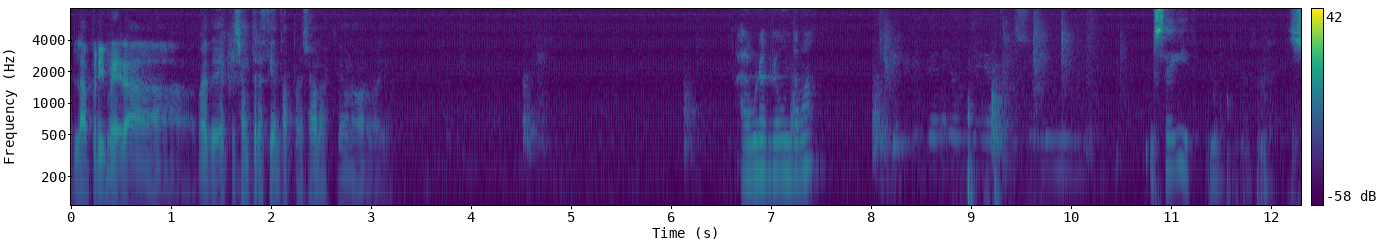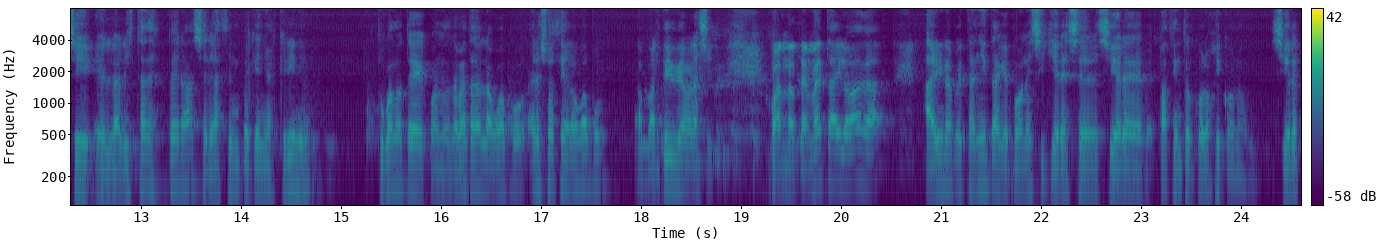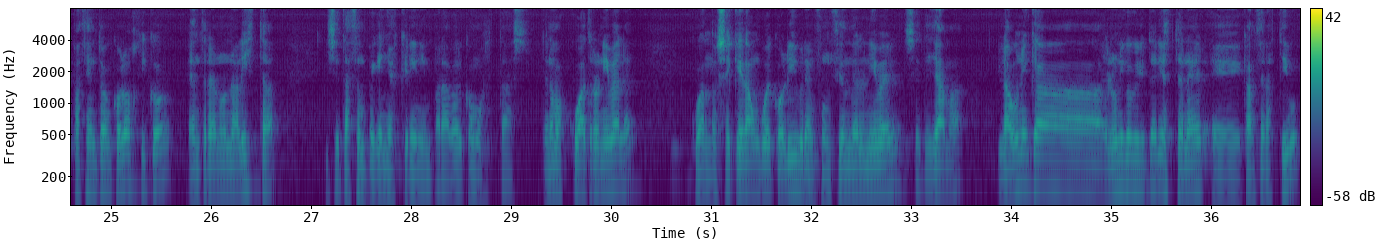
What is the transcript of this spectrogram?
La primera, es que son 300 personas, que es una barbaridad. ¿Alguna pregunta más? ¿Qué criterios de seguir? Sí, en la lista de espera se le hace un pequeño screening. Tú cuando te, cuando te metas en la Guapo, ¿eres socio de la Guapo? A partir de ahora sí. Cuando te metas y lo hagas, hay una pestañita que pone si quieres ser, si eres paciente oncológico o no. Si eres paciente oncológico, entra en una lista y se te hace un pequeño screening para ver cómo estás. Tenemos cuatro niveles. Cuando se queda un hueco libre en función del nivel, se te llama la única, el único criterio es tener eh, cáncer activo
